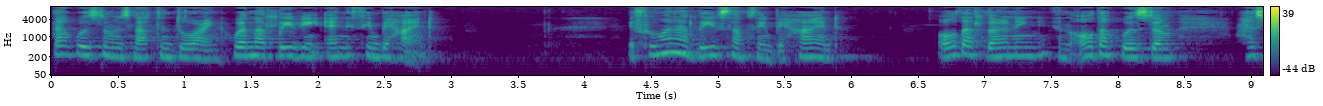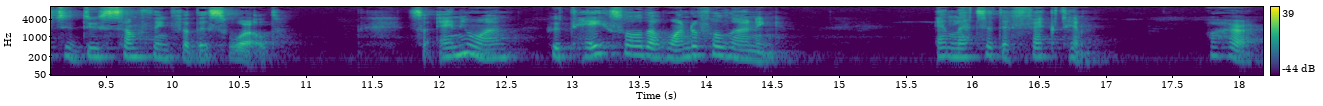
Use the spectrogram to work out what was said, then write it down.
That wisdom is not enduring. We're not leaving anything behind. If we want to leave something behind, all that learning and all that wisdom has to do something for this world. So anyone who takes all that wonderful learning and lets it affect him or her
